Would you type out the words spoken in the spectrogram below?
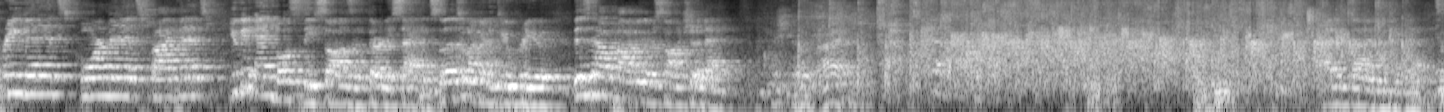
three minutes, four minutes, five minutes. You can end most of these songs in 30 seconds. So that's what I'm going to do for you. This is how popular a song should have been. I didn't done anything yet. It's.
